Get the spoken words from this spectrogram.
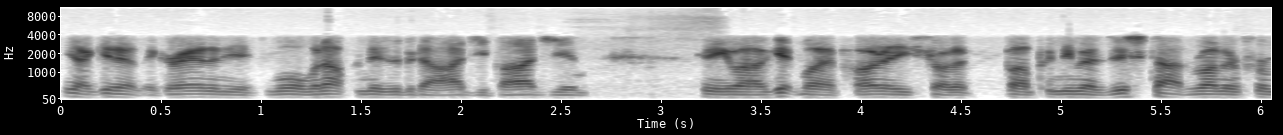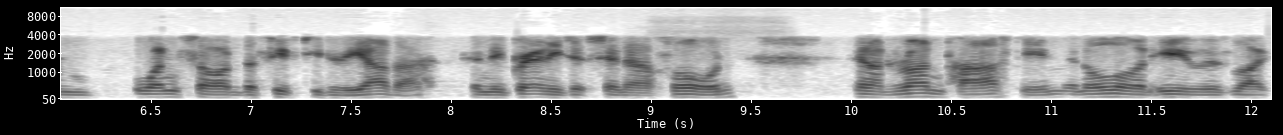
you know, get out on the ground and you're warming up and there's a bit of argy bargy. And anyway, I get my opponent, he's trying to bump into him. I just start running from one side of the 50 to the other. And the Brownie's at centre forward. And I'd run past him and all I'd hear was like,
